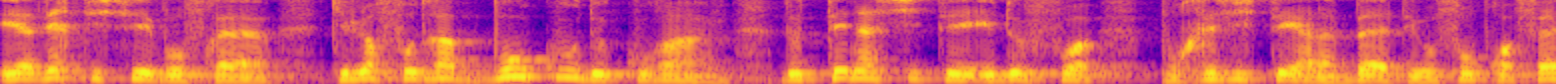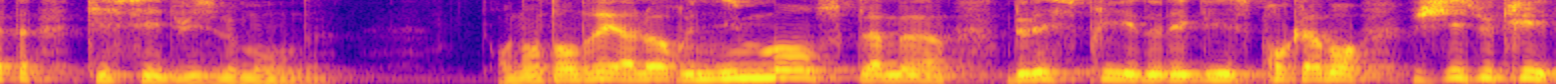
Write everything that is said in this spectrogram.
et avertissez vos frères qu'il leur faudra beaucoup de courage, de ténacité et de foi pour résister à la bête et aux faux prophètes qui séduisent le monde. On entendrait alors une immense clameur de l'Esprit et de l'Église proclamant Jésus-Christ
